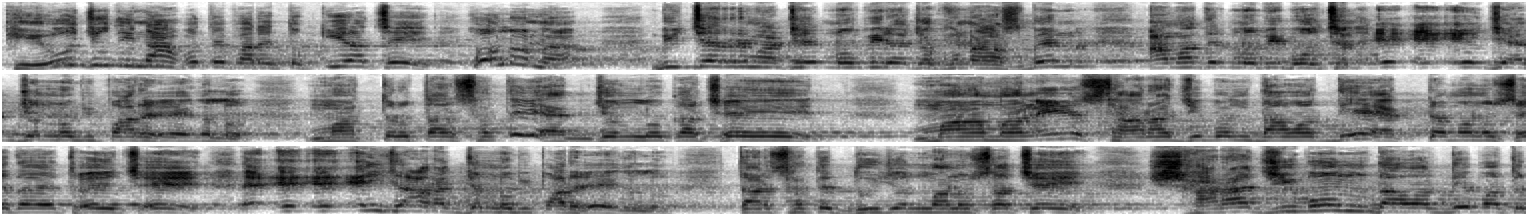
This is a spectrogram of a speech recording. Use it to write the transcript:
কেউ যদি না হতে পারে তো কি আছে? হলো না। বিচারের মাঠে নবীরা যখন আসবেন, আমাদের নবী বলছেন, এ যে একজন নবী পার হয়ে গেল, মাত্র তার সাথে একজন লোক আছে। মা মানে সারা জীবন দাওয়াত দিয়ে একটা মানুষ হেদায়ত হয়েছে। এই যে আর একজন নবী পার হয়ে গেল। তার সাথে দুইজন মানুষ আছে। সারা জীবন দাওয়াত দিয়ে মাত্র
